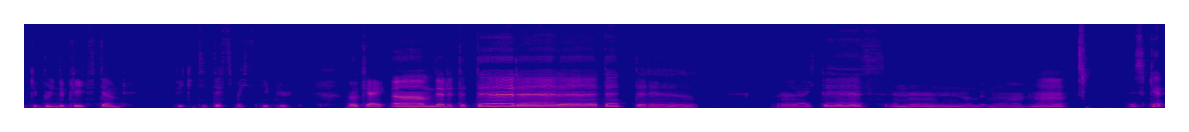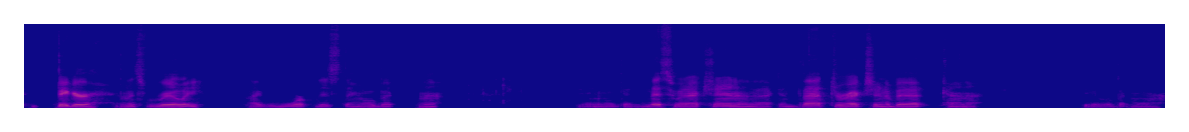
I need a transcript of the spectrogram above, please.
I can burn the plates down. If you can that's my stapler. Okay, um, da da da da da da da da Like this, and then a little bit more. Mm. Let's get bigger, and let's really, like, warp this thing a little bit. Uh. A little bit in this direction, and back in that direction a bit, kind of get a little bit more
